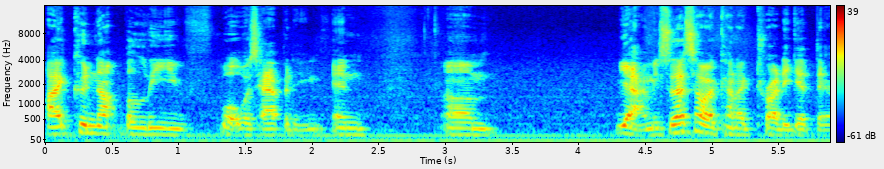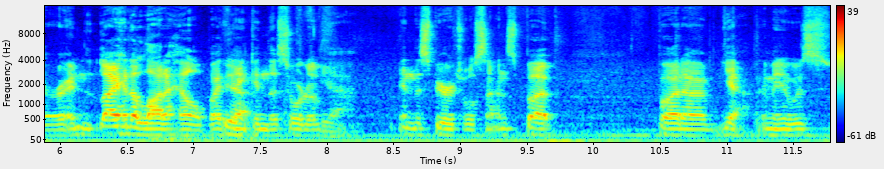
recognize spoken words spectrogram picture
i could not believe what was happening and um yeah i mean so that's how i kind of tried to get there and i had a lot of help i think in the sort of Yeah. in the spiritual sense but but uh, yeah i mean it was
